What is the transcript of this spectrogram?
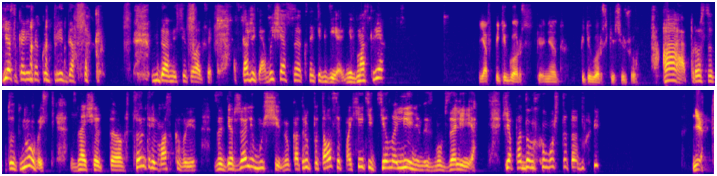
Я скорее такой придаток в данной ситуации. Скажите, а вы сейчас, э, кстати, где? Не в Москве? Я в Пятигорске, нет, в Пятигорске сижу. А, просто тут новость. Значит, э, в центре Москвы задержали мужчину, который пытался похитить тело Ленина из мавзолея. Я подумала, может, это вы? Нет.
